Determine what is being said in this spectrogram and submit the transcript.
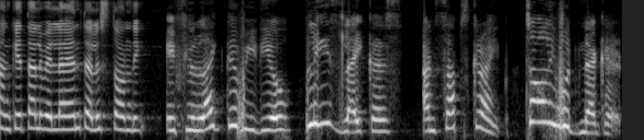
సంకేతాలు వెళ్ళాయని తెలుస్తోంది. If you like the video please like us and subscribe Tollywood Nagar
